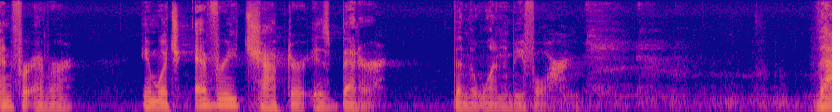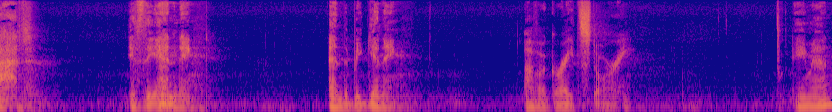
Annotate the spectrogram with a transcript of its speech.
and forever, in which every chapter is better than the one before. That is the ending and the beginning of a great story. Amen.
